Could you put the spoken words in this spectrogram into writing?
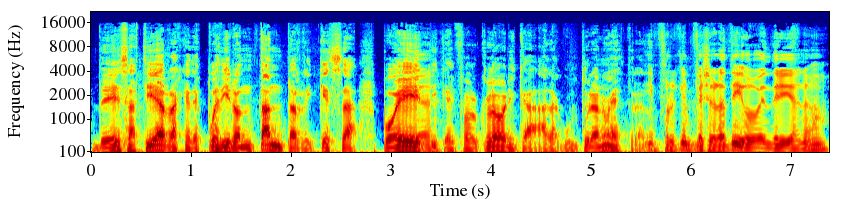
de esas tierras que después dieron tanta riqueza poética y folclórica a la cultura nuestra. ¿no? ¿Y por qué el peyorativo vendría, no?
